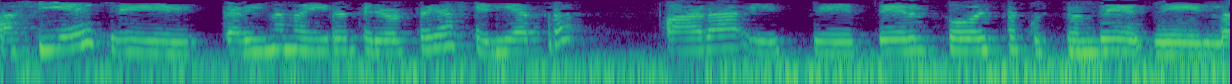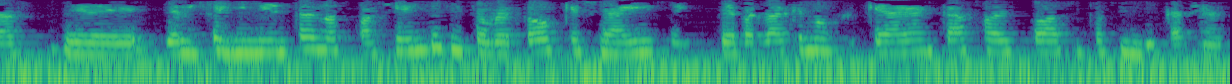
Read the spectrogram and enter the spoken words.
Así es, eh, Karina Nair Anterior geriatra para este, ver toda esta cuestión de, de las del seguimiento de los pacientes y sobre todo que se de verdad que nos que hagan caso de todas estas indicaciones.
